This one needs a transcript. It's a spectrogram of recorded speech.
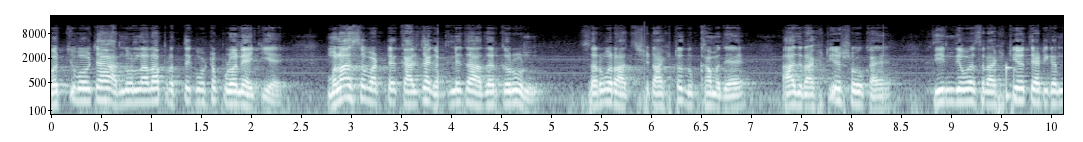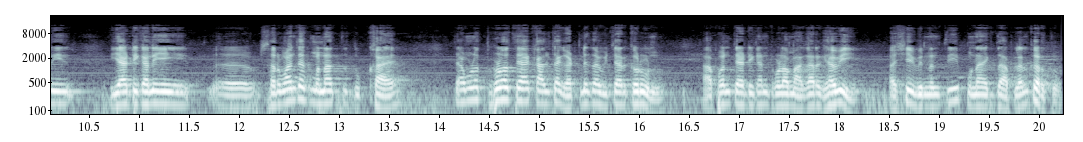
बच्चूभाऊच्या आंदोलनाला प्रत्येक गोष्ट पुढं न्यायची आहे. मला असं वाटतं कालच्या घटनेचा आदर करून सर्व राष्ट्र राष्ट्र दुःखामध्ये आहे. आज राष्ट्रीय शोक आहे. तीन दिवस राष्ट्रीय त्या ठिकाणी या ठिकाणी सर्वांच्याच मनात दुःख आहे. त्यामुळं थोडं त्या कालच्या घटनेचा विचार करून आपण त्या ठिकाणी थोडा माघार घ्यावी अशी विनंती पुन्हा एकदा आपल्याला करतो.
